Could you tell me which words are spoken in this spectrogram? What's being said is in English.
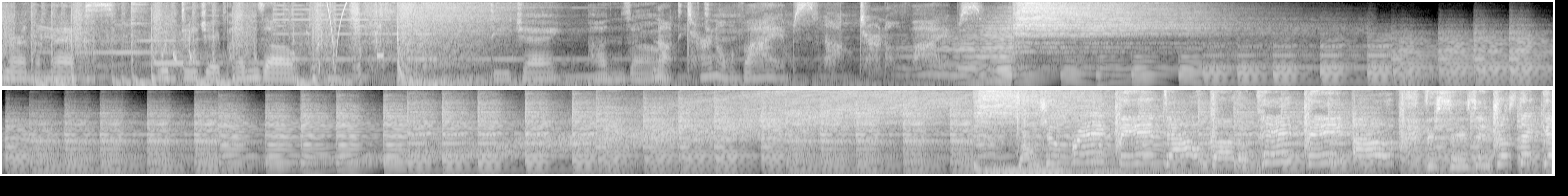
You're in the mix with DJ Punzo. DJ Punzo. Nocturnal DJ. vibes. Nocturnal vibes. This isn't just a game.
